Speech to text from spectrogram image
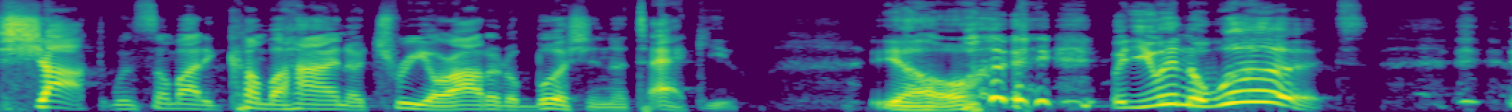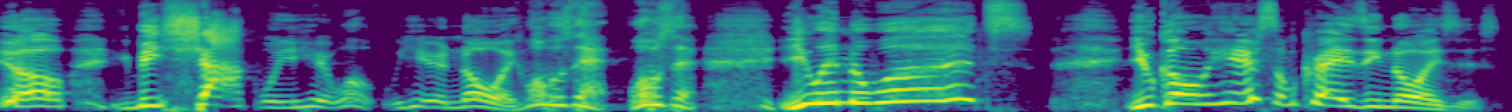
shocked when somebody come behind a tree or out of the bush and attack you you know, but you in the woods. You know, you be shocked when you hear, whoa, we hear noise. What was that? What was that? You in the woods. You gonna hear some crazy noises,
